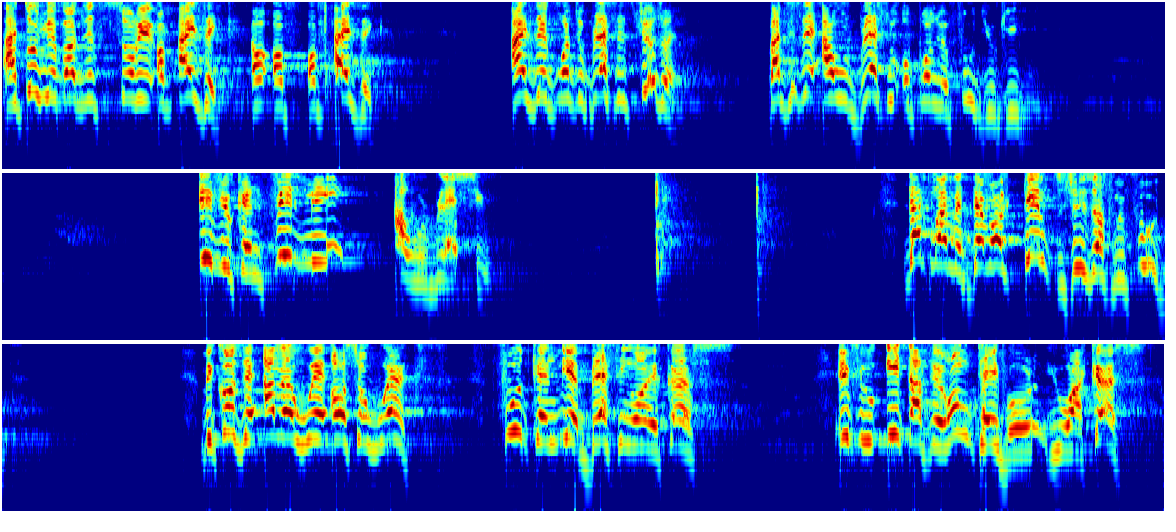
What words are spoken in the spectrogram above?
I told you about this story of Isaac, of, of Isaac. Isaac want to bless his children. But he said, I will bless you upon the food you give me. If you can feed me, I will bless you. That's why the devil tempts Jesus with food. Because the other way also works. Food can be a blessing or a curse. If you eat at the wrong table, you are cursed.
